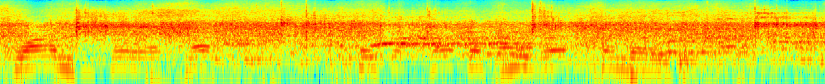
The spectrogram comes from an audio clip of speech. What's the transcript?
flattens until that top, take that top up, move up somebody.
